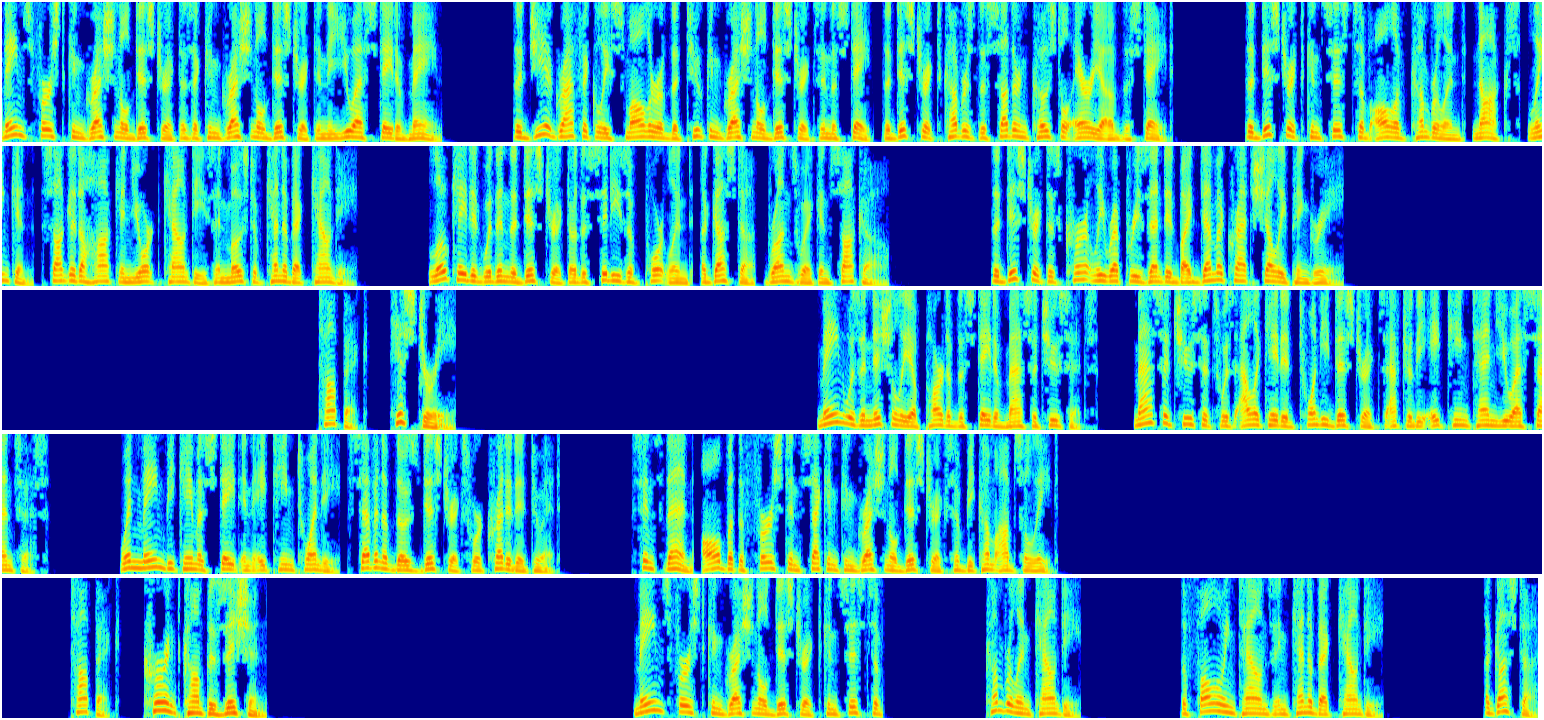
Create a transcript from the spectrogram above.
Maine's 1st Congressional District is a congressional district in the U.S. state of Maine. The geographically smaller of the two congressional districts in the state, the district covers the southern coastal area of the state. The district consists of all of Cumberland, Knox, Lincoln, Sagadahoc and York counties and most of Kennebec County. Located within the district are the cities of Portland, Augusta, Brunswick and Saco. The district is currently represented by Democrat Chellie Pingree. History Maine was initially a part of the state of Massachusetts. Massachusetts was allocated 20 districts after the 1810 U.S. Census. When Maine became a state in 1820, seven of those districts were credited to it. Since then, all but the 1st and 2nd congressional districts have become obsolete. Current composition. Maine's 1st congressional district consists of Cumberland County The following towns in Kennebec County Augusta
